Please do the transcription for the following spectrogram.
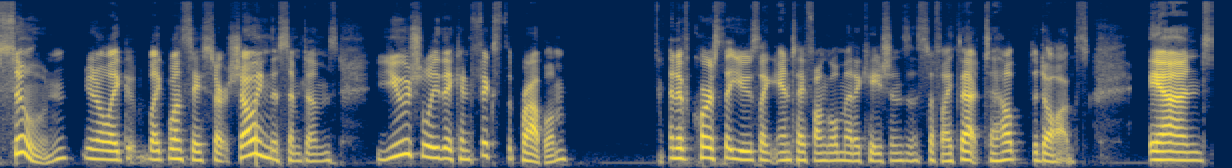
soon, you know, like like once they start showing the symptoms, usually they can fix the problem. And of course, they use like antifungal medications and stuff like that to help the dogs. And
